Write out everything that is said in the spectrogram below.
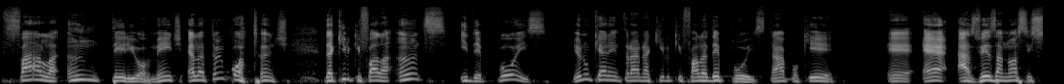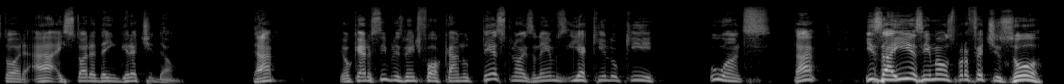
fala anteriormente. Ela é tão importante, daquilo que fala antes e depois. Eu não quero entrar naquilo que fala depois, tá? Porque é, é às vezes a nossa história, a história da ingratidão, tá? Eu quero simplesmente focar no texto que nós lemos e aquilo que o antes, tá? Isaías, irmãos, profetizou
